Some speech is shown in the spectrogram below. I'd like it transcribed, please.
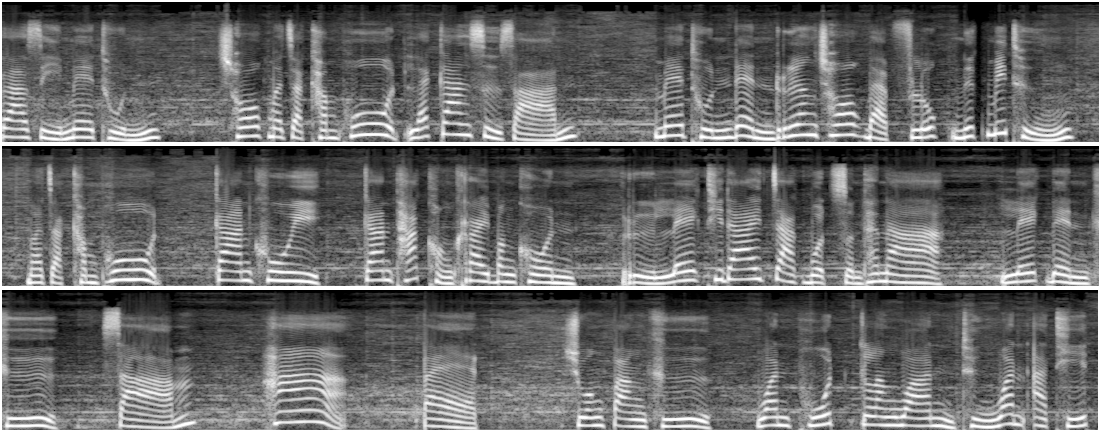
ราศีเมถุน โชคมาจากคำพูดและการสื่อสาร เมถุนเด่นเรื่องโชคแบบฟลุกนึกไม่ถึง มาจากคำพูด การคุย การทักของใครบางคน หรือเลขที่ได้จากบทสนทนา เลขเด่นคือ 3 5 8 ช่วงปังคือ วันพุธกลางวันถึงวันอาทิตย์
